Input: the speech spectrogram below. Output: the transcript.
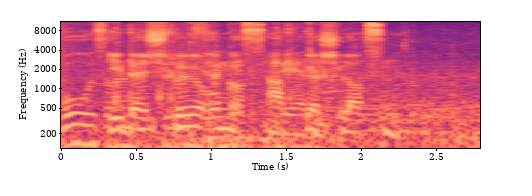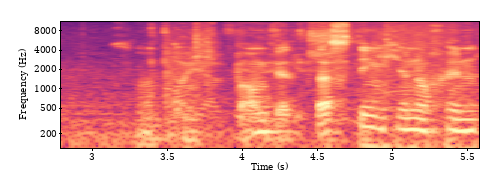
Wo soll Die Beschwörung ist abgeschlossen. So, dann bauen wir das Ding hier noch hin.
